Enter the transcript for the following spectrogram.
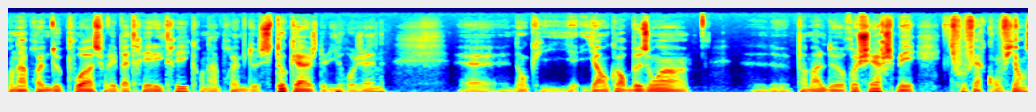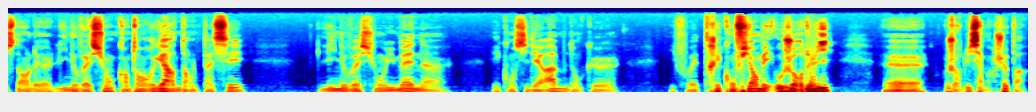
on a un problème de poids sur les batteries électriques, on a un problème de stockage de l'hydrogène. Euh, donc il y, a encore besoin pas mal de recherche, mais il faut faire confiance dans l'innovation. Quand on regarde dans le passé, l'innovation humaine est considérable, donc euh, il faut être très confiant. Mais aujourd'hui, euh, aujourd'hui ça marche pas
